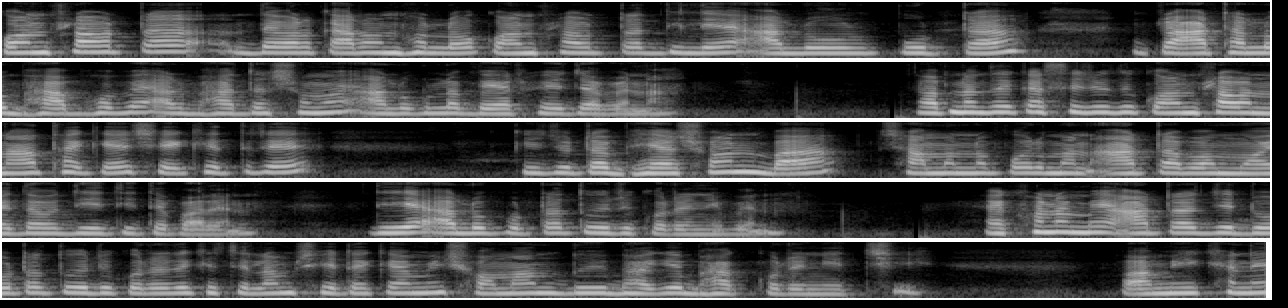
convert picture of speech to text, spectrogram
কর্নফ্লাওয়ারটা দেওয়ার কারণ হলো কর্নফ্লাওয়ারটা দিলে আলুর পুরটা একটু আঠালো ভাব হবে আর ভাজার সময় আলুগুলো বের হয়ে যাবে না। আপনাদের কাছে যদি কর্নফ্লাওয়ার না থাকে, সেক্ষেত্রে কিছুটা ভেষণ বা সামান্য পরিমাণ আটা বা ময়দাও দিয়ে দিতে পারেন। দিয়ে আলু পুরটা তৈরি করে নেবেন। এখন আমি আটার যে ডোটা তৈরি করে রেখেছিলাম, সেটাকে আমি সমান দুই ভাগে ভাগ করে নিচ্ছি। আমি এখানে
